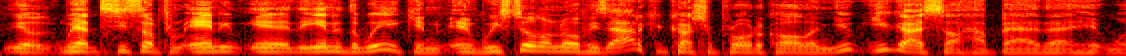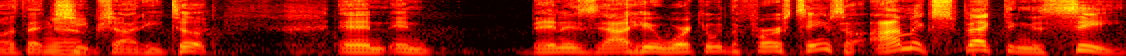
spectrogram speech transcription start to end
you know, we had to see something from Andy at the end of the week, and, and we still don't know if he's out of concussion protocol. And you, you guys saw how bad that hit was, that cheap shot he took. And, and Ben is out here working with the first team. So I'm expecting to see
